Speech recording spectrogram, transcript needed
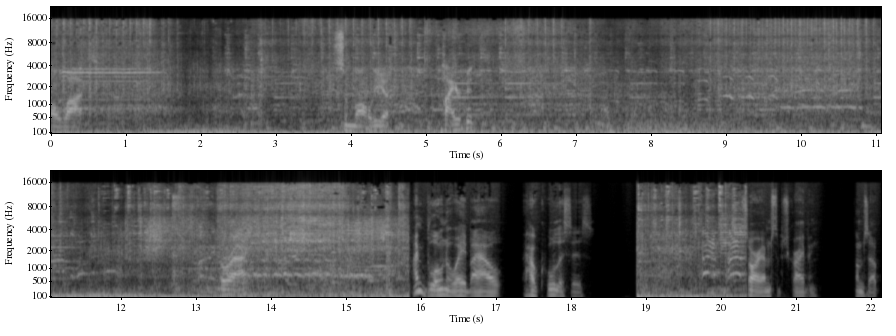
A lot. Somalia. Pirate. Iraq. I'm blown away by how how cool this is. Sorry, I'm subscribing. Thumbs up.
